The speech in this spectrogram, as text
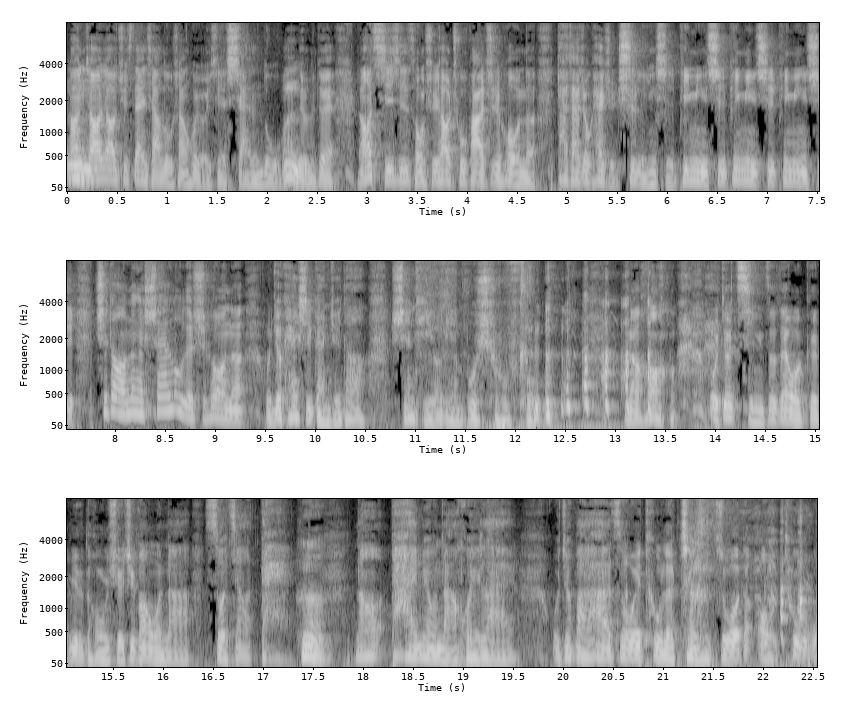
然后你知道要去三峡路上会有一些山路嘛，对不对？然后其实从学校出发之后呢，大家就开始吃零食，拼命吃，拼命吃，拼命吃。吃到那个山路的时候呢，我就开始感觉到身体有点不舒服，然后我就请坐在我隔壁的同学去帮我拿塑胶袋，嗯，然后他还没有拿回来，我就把他的座位吐了整桌的呕吐物。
